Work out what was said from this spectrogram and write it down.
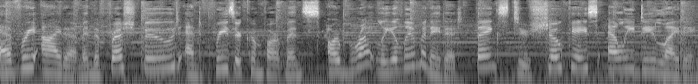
Every item in the fresh food and freezer compartments are brightly illuminated thanks to showcase LED lighting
